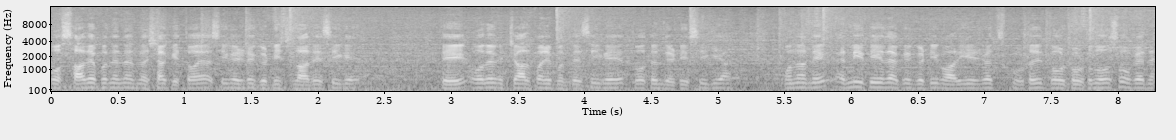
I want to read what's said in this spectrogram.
ਉਹ ਸਾਰੇ ਬੰਦੇ ਨੇ ਨਸ਼ਾ ਕੀਤਾ ਹੋਇਆ ਸੀਗਾ ਜਿਹੜੇ ਗੱਡੀ ਚਲਾ ਰਹੇ ਸੀਗੇ। ਤੇ ਉਹਦੇ ਵਿੱਚ ਚਾਰ ਪੰਜ ਬੰਦੇ ਸੀਗੇ ਦੋ ਤਿੰਨ ਲੇਡੀ ਸੀਗੀਆਂ। ਉਹਨਾਂ ਨੇ ਇੰਨੀ ਤੇਜ਼ ਆ ਕੇ ਗੱਡੀ ਮਾਰੀ ਹੈ ਜਿਹੜਾ ਸਕੂਟਰ ਦੇ ਦੋ ਟੋਟਲ ਲੋਸ ਹੋ ਗਏ ਨੇ।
